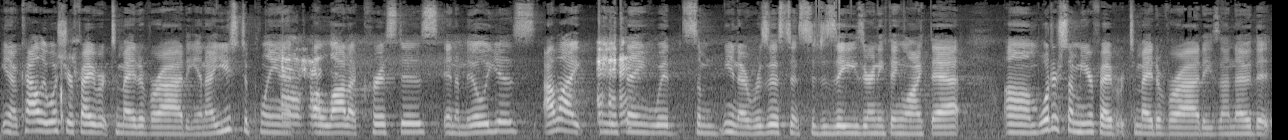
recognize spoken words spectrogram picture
You know, Kylie, what's your favorite tomato variety? And I used to plant uh-huh. a mm-hmm. lot of Cristas and Amelias. I like uh-huh. anything with some you know resistance to disease or anything like that. Um. What are some of your favorite tomato varieties? I know that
